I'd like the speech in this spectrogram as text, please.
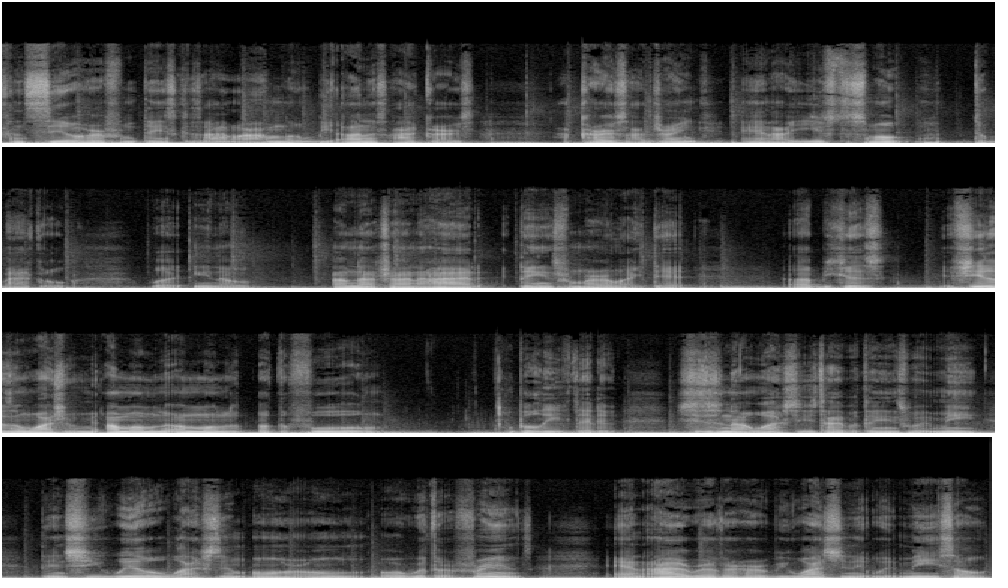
conceal her from things. Because I'm, I'm to be honest, I curse. I curse, I drink, and I used to smoke tobacco. But, you know, I'm not trying to hide things from her like that. Uh, because if she doesn't watch it with me, I'm, I'm, I'm of the full belief that if she does not watch these type of things with me, then she will watch them on her own or with her friends. And I'd rather her be watching it with me. So,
